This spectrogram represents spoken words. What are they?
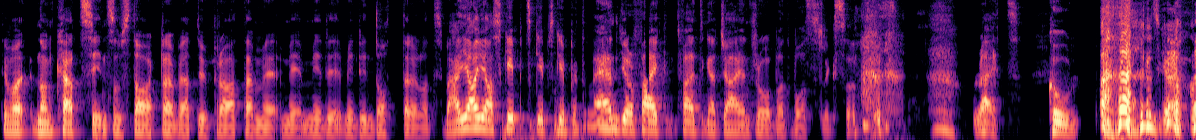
Det var någon cutscene som startar med att du pratar med, med, med, med din dotter eller något. Så bara, Ja, ja, skip it, skip, skip it. And you're fight, fighting a giant robot boss liksom. right. Cool. Let's go.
